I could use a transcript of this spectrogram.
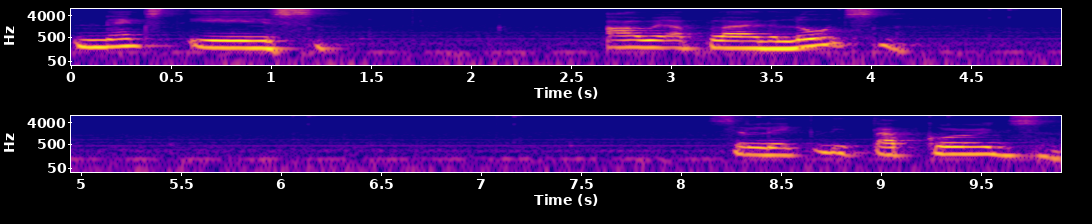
Next is I will apply the loads. Select the top chords.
